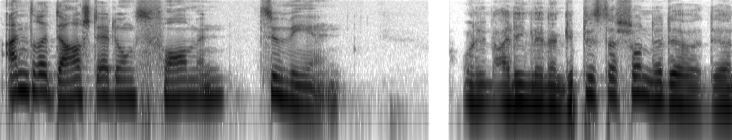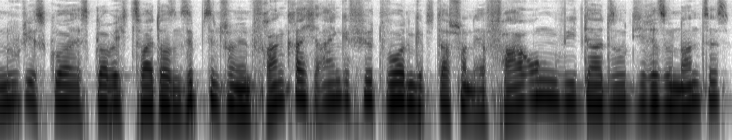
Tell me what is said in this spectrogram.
andere Darstellungsformen zu wählen. Und in einigen Ländern gibt es das schon. Ne? Der, der Nutri-Score ist, glaube ich, 2017 schon in Frankreich eingeführt worden. Gibt es da schon Erfahrungen, wie da so die Resonanz ist?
